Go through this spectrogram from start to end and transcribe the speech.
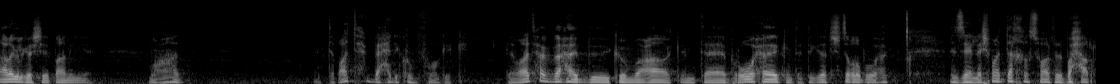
أقول لك الشيطانية. معاذ أنت ما تحب أحد يكون فوقك. أنت ما تحب أحد يكون معاك. أنت بروحك أنت تقدر تشتغل بروحك. زين ليش ما تدخل سوالف البحر؟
